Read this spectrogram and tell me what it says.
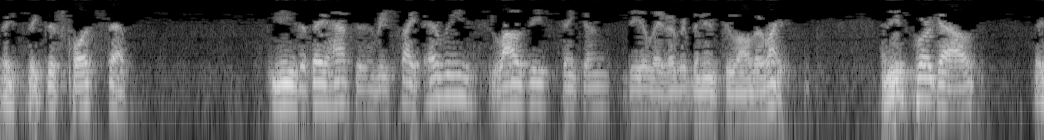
They think this fourth step means that they have to recite every lousy, stinking deal they've ever been into all their life. And these poor gals, they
